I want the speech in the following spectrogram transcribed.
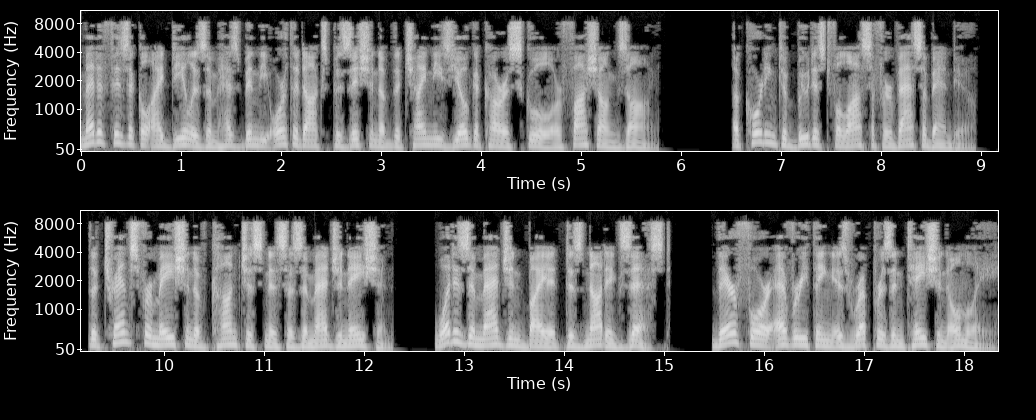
Metaphysical idealism has been the orthodox position of the Chinese Yogacara school or Faxiang Zong. According to Buddhist philosopher Vasubandhu, "...the transformation of consciousness is imagination. What is imagined by it does not exist. Therefore everything is representation only."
